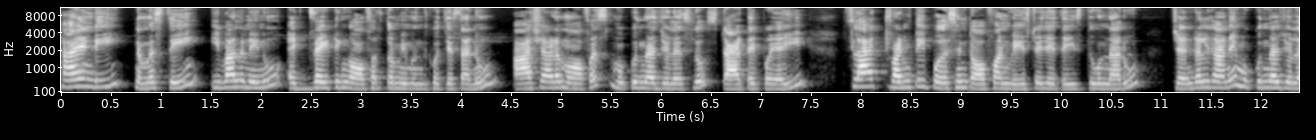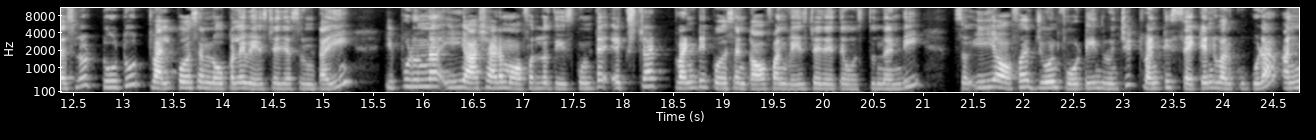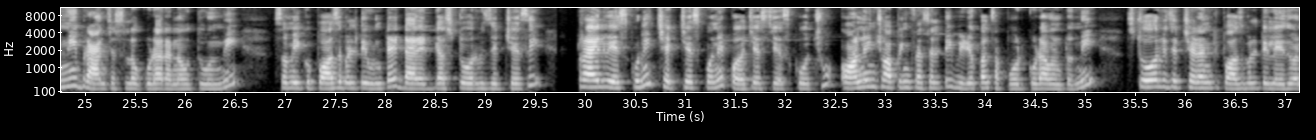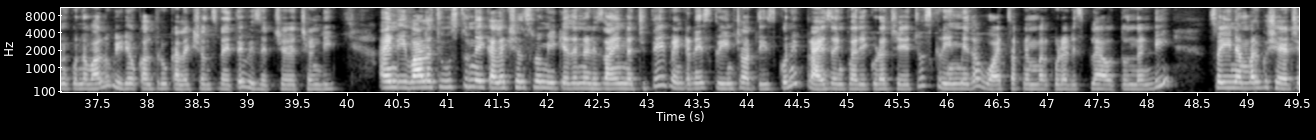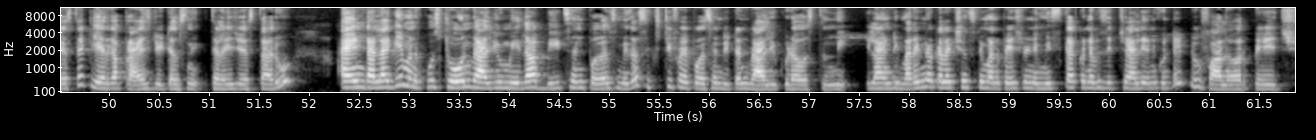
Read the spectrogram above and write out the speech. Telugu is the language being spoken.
హాయ్ అండి. నమస్తే. ఇవాళ నేను ఎగ్జైటింగ్ ఆఫర్తో మీ ముందుకు వచ్చేసాను. ఆషాఢం ఆఫర్స్ ముకుంద జ్యువెలర్స్లో స్టార్ట్ అయిపోయాయి. Flat twenty percent off on wastage అయితే ఇస్తూ ఉన్నారు. జనరల్గానే ముకుంద జ్యువెలర్స్లో టూ టు ట్వెల్వ్ పర్సెంట్ లోపలే వేస్టేజెస్ ఉంటాయి. ఇప్పుడున్న ఈ ఆషాఢం ఆఫర్లో తీసుకుంటే extra twenty percent off on wastage అయితే వస్తుందండి. సో ఈ ఆఫర్ జూన్ ఫోర్టీన్త్ నుంచి ట్వంటీ సెకండ్ వరకు కూడా అన్ని బ్రాంచెస్లో కూడా రన్ అవుతుంది సో మీకు పాసిబిలిటీ ఉంటే డైరెక్ట్గా స్టోర్ విజిట్ చేసి ట్రయల్ వేసుకొని చెక్ చేసుకొని పర్చేస్ చేసుకోవచ్చు. Online shopping facility video call support కూడా ఉంటుంది. స్టోర్ విజిట్ చేయడానికి పాసిబిలిటీ లేదు అనుకున్న వాళ్ళు వీడియో కాల్ త్రూ కలెక్షన్స్ని అయితే విజిట్ చేయొచ్చండి. అండ్ ఇవాళ చూస్తున్న ఈ కలెక్షన్స్లో మీకు ఏదైనా డిజైన్ నచ్చితే వెంటనే స్క్రీన్ షాట్ తీసుకొని ప్రైస్ ఎంక్వైరీ కూడా చేయొచ్చు. స్క్రీన్ మీద వాట్సాప్ నెంబర్ కూడా డిస్ప్లే అవుతుందండి. సో ఈ నెంబర్కు షేర్ చేస్తే క్లియర్గా ప్రైస్ డీటెయిల్స్ని తెలియజేస్తారు. అండ్ అలాగే మనకు స్టోన్ వాల్యూ మీద బీట్స్ అండ్ పర్ల్స్ మీద sixty five percent return value కూడా వస్తుంది. ఇలాంటి మరెన్నో కలెక్షన్స్ని మన పేజ్ నుండి మిస్ కాకుండా విజిట్ చేయాలి అనుకుంటే టు ఫాలో అవర్ పేజ్.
